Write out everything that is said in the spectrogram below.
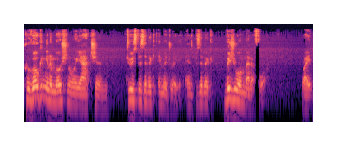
provoking an emotional reaction through specific imagery and specific visual metaphor, right?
